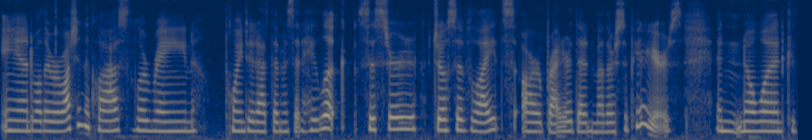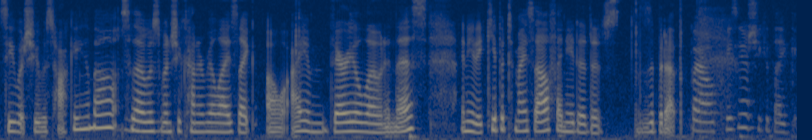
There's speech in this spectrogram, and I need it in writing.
And while they were watching the class lorraine pointed at them and said hey look sister joseph lights are brighter than mother superior's. And no one could see what she was talking about. So that was Mhm. when she kind of realized like oh i am very alone in this. I need to keep it to myself. I need to just zip it up. Wow, crazy how she could like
